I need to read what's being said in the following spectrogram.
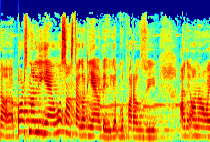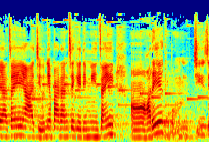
त पर्सनली या हो संस्थागत या यको फरक जुई अनि अनवया चाहिँ आज नेपाल डान्स एकाडेमी चाहिँ हरेक चिज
